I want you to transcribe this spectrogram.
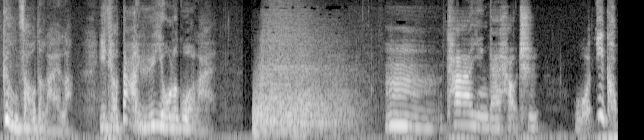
更糟的来了。一条大鱼游了过来，嗯，它应该好吃，我一口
